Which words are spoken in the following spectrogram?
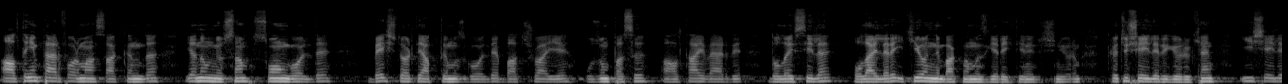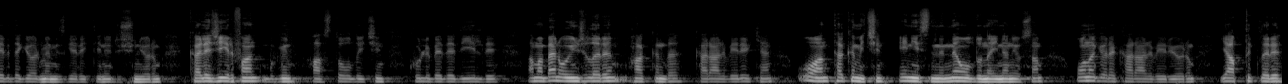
Altay'ın performansı hakkında yanılmıyorsam son golde 5-4 yaptığımız golde Batshuayi'ye uzun pası Altay verdi. Dolayısıyla olaylara iki yönlü bakmamız gerektiğini düşünüyorum. Kötü şeyleri görürken iyi şeyleri de görmemiz gerektiğini düşünüyorum. Kaleci İrfan bugün hasta olduğu için kulübede değildi. Ama ben oyuncularım hakkında karar verirken o an takım için en iyisinin ne olduğuna inanıyorsam ona göre karar veriyorum. Yaptıkları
